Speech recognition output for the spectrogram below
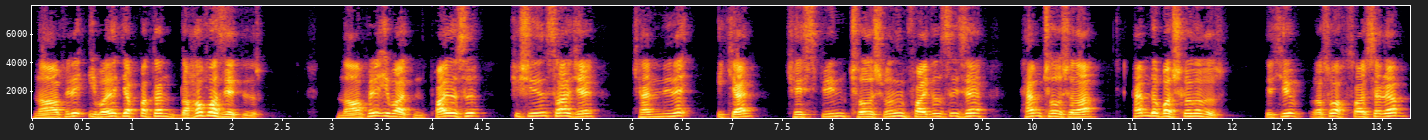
nafile ibadet yapmaktan daha faziletlidir. Nafile ibadetin faydası kişinin sadece kendine iken kesbin çalışmanın faydası ise hem çalışana hem de başkanıdır. Nitekim Resulullah sallallahu aleyhi ve sellem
